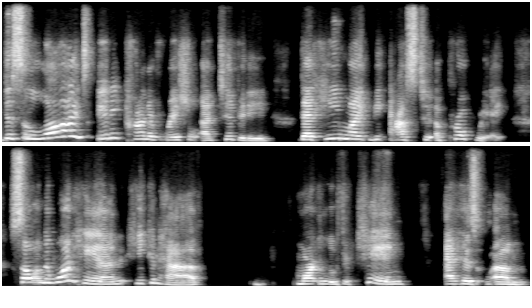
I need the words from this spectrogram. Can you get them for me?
disaligns any kind of racial activity that he might be asked to appropriate. So, on the one hand, he can have Martin Luther King at his um,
